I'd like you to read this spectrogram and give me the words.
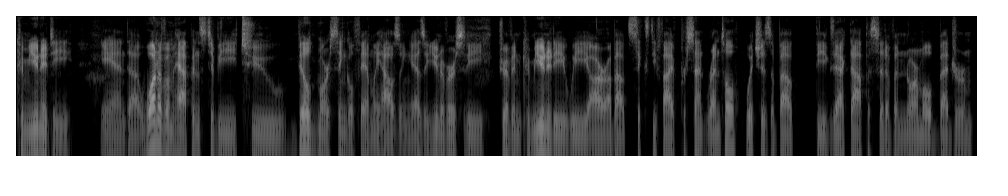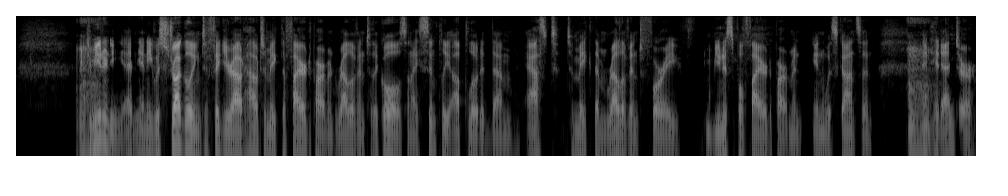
community and uh, one of them happens to be to build more single family housing as a university driven community we are about 65% rental which is about the exact opposite of a normal bedroom mm-hmm. community and, and he was struggling to figure out how to make the fire department relevant to the goals and i simply uploaded them asked to make them relevant for a municipal fire department in wisconsin mm-hmm. and hit enter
